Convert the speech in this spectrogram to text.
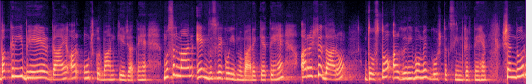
बकरी, भेड़, गाय और ऊँट कुर्बान किए जाते हैं। मुसलमान एक दूसरे को ईद मुबारक कहते हैं और रिश्तेदारों, दोस्तों और गरीबों में गोश्त तकसीम करते हैं। Shandur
